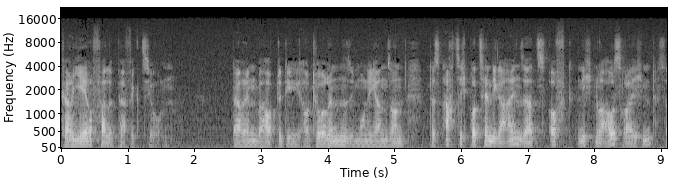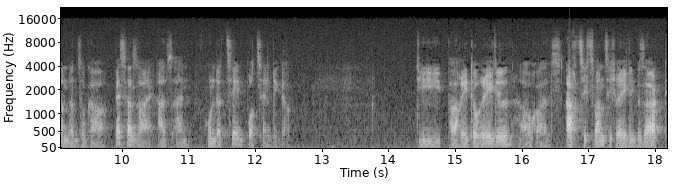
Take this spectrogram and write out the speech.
Karrierefalle Perfektion. Darin behauptet die Autorin Simone Jansson, dass 80-prozentiger Einsatz oft nicht nur ausreichend, sondern sogar besser sei als ein 110-prozentiger. Die Pareto-Regel, auch als 80-20-Regel, besagt,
